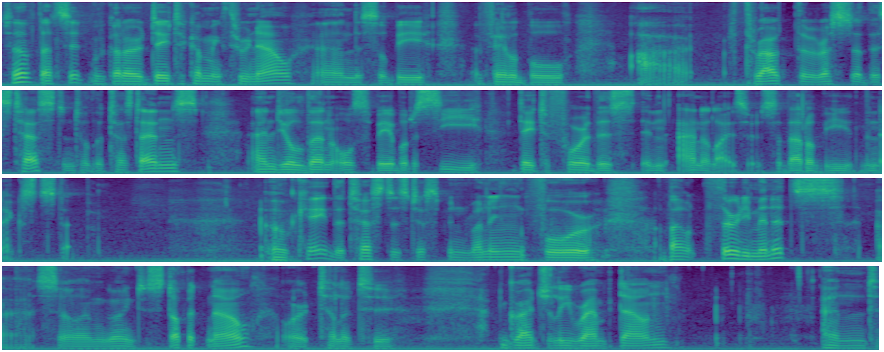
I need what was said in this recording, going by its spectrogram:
So that's it, we've got our data coming through now and this will be available uh, throughout the rest of this test until the test ends and you'll then also be able to see data for this in Analyzer so that'll be the next step. Okay, the test has just been running for about 30 minutes uh, so I'm going to stop it now or tell it to gradually ramp down and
